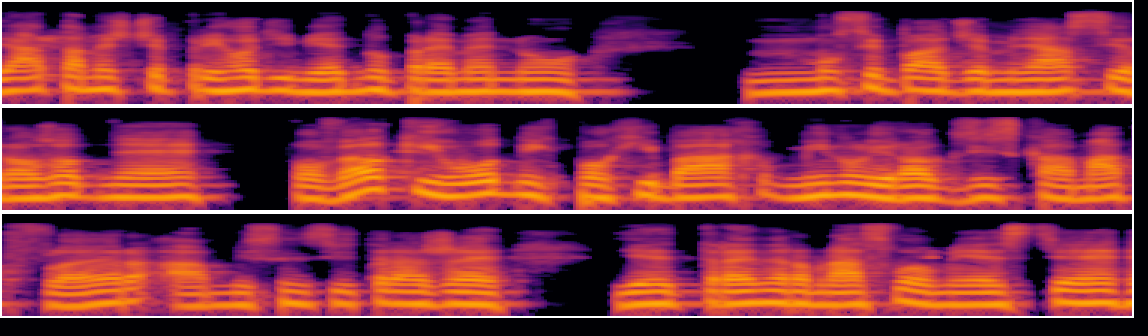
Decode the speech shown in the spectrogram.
ja tam ešte prihodím jednu premenu. Musím povedať, že mňa si rozhodne po veľkých úvodných pochybách minulý rok získal Matt Flair a myslím si teda, že je trénerom na svojom mieste,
